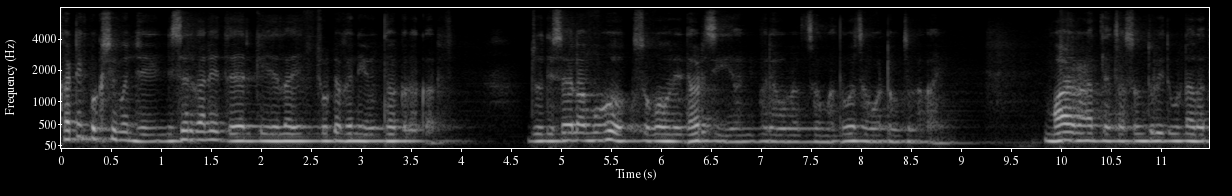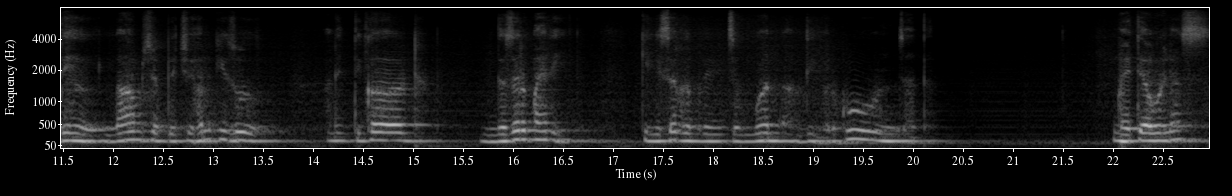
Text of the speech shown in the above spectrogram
खाटीक पक्षी म्हणजे निसर्गाने तयार केलेला एक छोटाखानी योद्धा कलाकार. जो दिसायला मोहक स्वभावाने धाडसी आणि पर्यावरणाचा महत्त्वाचा वाटा उचलला आहे. माळ रानात त्याचा संतुलित उडणारा देह लांब शब्दाची हलकी झुळ आणि तिखट नजर पाहिली की निसर्गप्रेमीचं मन अगदी हरकून जातं. माहिती आवडल्यास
